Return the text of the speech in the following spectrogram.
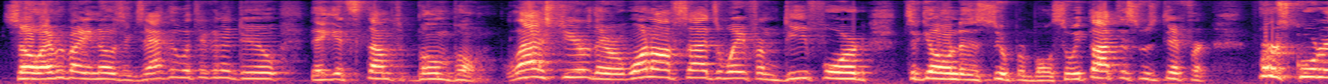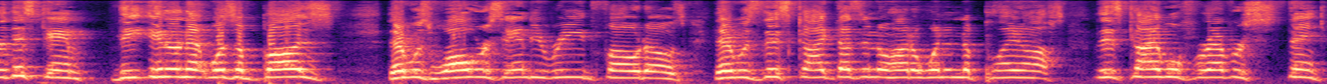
So everybody knows exactly what they're going to do. They get stumped, boom, boom. Last year, they were one offsides away from Dee Ford to go into the Super Bowl. So we thought this was different. First quarter of this game, the internet was a buzz. There was Walrus Andy Reid photos. There was this guy doesn't know how to win in the playoffs. This guy will forever stink.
